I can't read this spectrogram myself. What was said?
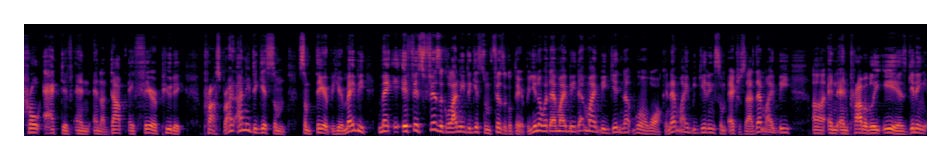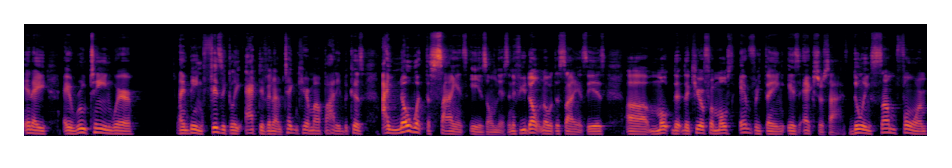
proactive and and adopt a therapeutic prosper. I, I, need to get some some therapy here. Maybe may, if it's physical, I need to get some physical therapy. You know what that might be? That might be getting up, going walking. That might be getting some exercise. That might be uh, and and probably is getting in a a routine where I'm being physically active and I'm taking care of my body because I know what the science is on this. And if you don't know what the science is, uh, mo- the, the cure for most everything is exercise, doing some form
